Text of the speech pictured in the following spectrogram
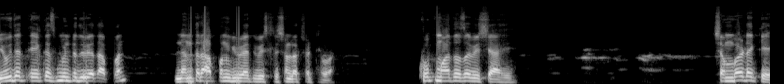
येऊ देत एकच मिनिट देऊयात आपण. नंतर आपण घेऊयात विश्लेषण लक्षात ठेवा. खूप महत्त्वाचा विषय आहे. शंभर टक्के.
